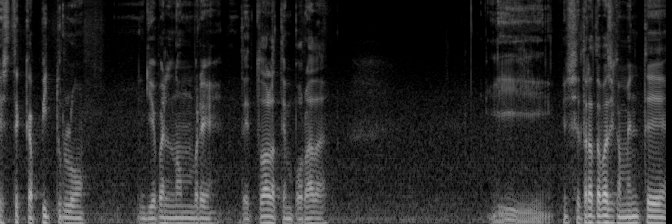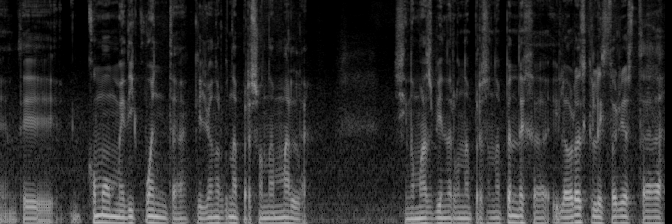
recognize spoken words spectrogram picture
Este capítulo lleva el nombre de toda la temporada y se trata básicamente de cómo me di cuenta que yo no era una persona mala, sino más bien era una persona pendeja. Y la verdad es que la historia está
